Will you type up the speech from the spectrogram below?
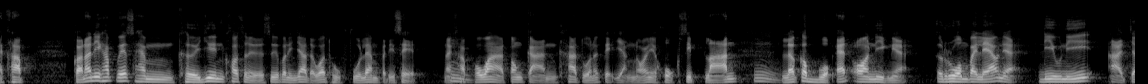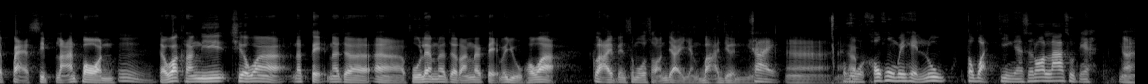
นะครับก่อนหน้านี้ครับเวสต์แฮมเคยยื่นข้อเสนอซื้อปาลินยาแต่ว่าถูกฟูลแลมปฏิเสธนะครับเพราะว่าต้องการค่าตัวนักเตะอย่างน้อยเนี่ย60ล้านอืมแล้วก็บวกแอดออนอีกเนี่ย รวมไปแล้วเนี่ยดีลนี้อาจจะ 80 ล้านปอนด์อืมแต่ว่าครั้งนี้เชื่อว่านักเตะน่าจะอ่าฟูลแลมน่าจะรั้งนักเตะไม่อยู่เพราะว่ากลายเป็นสโมสรใหญ่อย่างบาเยิร์นไงใช่อ่านะโอ้คโหรับเขาคงไปเห็นลูกตวัดยิงอาร์เซนอลล่าสุดไงอ่า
